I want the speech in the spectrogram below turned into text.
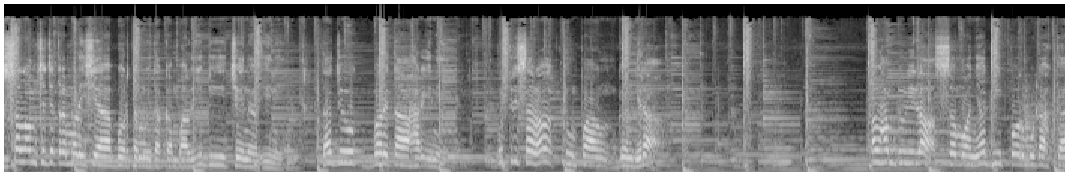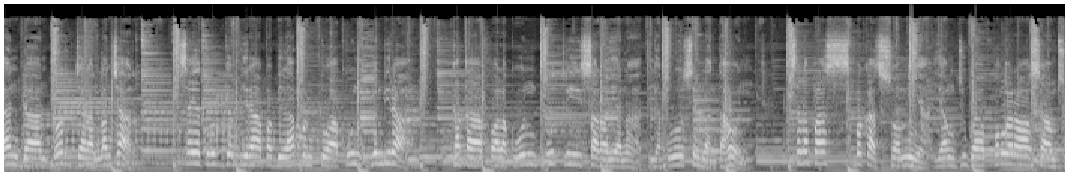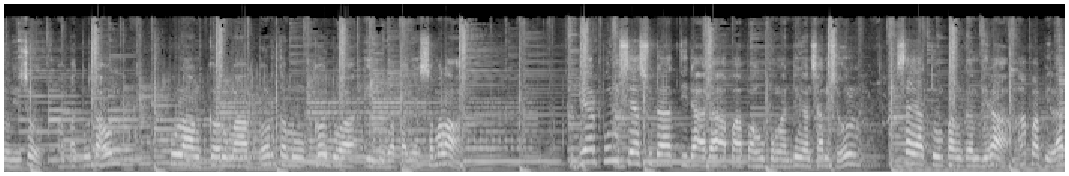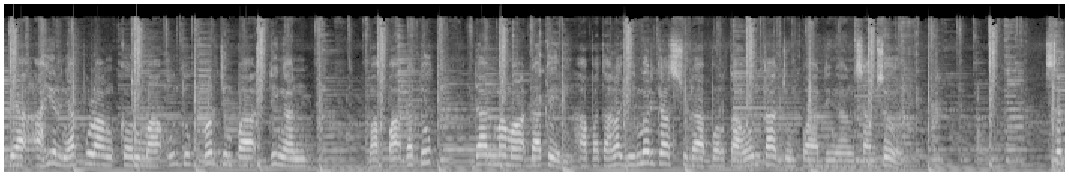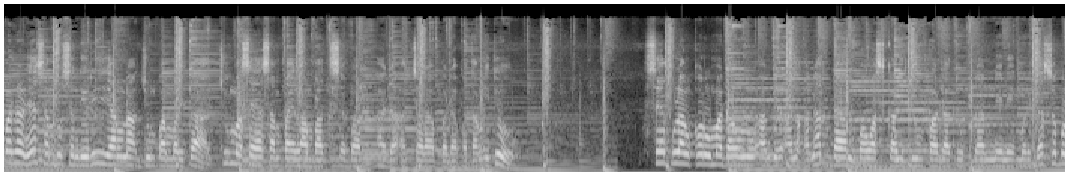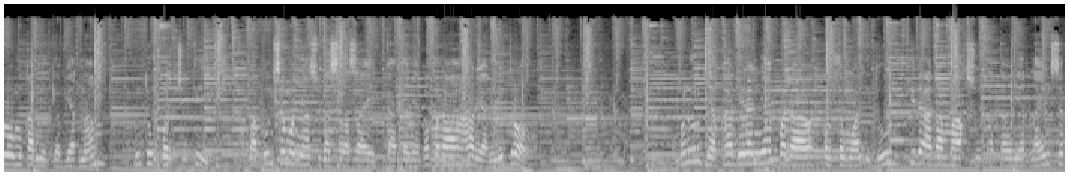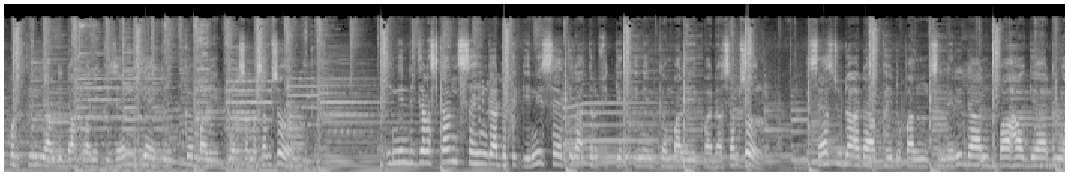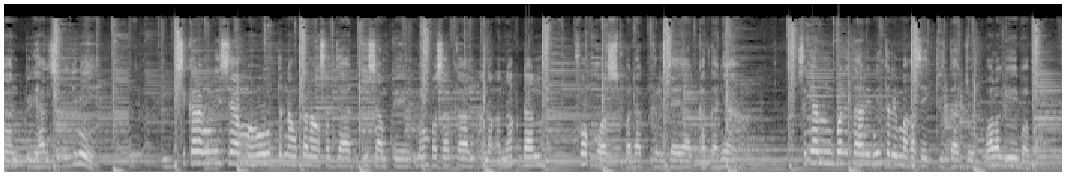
Salam sejahtera Malaysia, bertemu kita kembali di channel ini. Tajuk berita hari ini, Putri Sarah tumpang gembira. Alhamdulillah semuanya dipermudahkan dan berjalan lancar. Saya turut gembira apabila mentua pun gembira, kata pelakon Putri Saraliana, 39 tahun. Selepas bekas suaminya yang juga pengarah Samsul Yusuf 40 tahun pulang ke rumah bertemu kedua ibu bapaknya semalam. Biarpun saya sudah tidak ada apa-apa hubungan dengan Samsul, saya tumpang gembira apabila dia akhirnya pulang ke rumah untuk berjumpa dengan Bapak Datuk dan Mama Datin. Apatah lagi mereka sudah bertahun tak jumpa dengan Samsul sebenarnya Samsul sendiri yang nak jumpa mereka. Cuma saya sampai lambat sebab ada acara pada petang itu. Saya pulang ke rumah dahulu ambil anak-anak dan bawa sekali jumpa datuk dan nenek mereka sebelum kami ke Vietnam untuk bercuti. Apa pun semuanya sudah selesai katanya kepada harian Mitro Menurutnya kehadirannya pada pertemuan itu tidak ada maksud atau niat lain seperti yang didakwa netizen yaitu kembali bersama Samsul. Ingin dijelaskan sehingga detik ini saya tidak terfikir ingin kembali pada Samsul. Saya sudah ada kehidupan sendiri dan bahagia dengan pilihan sebegini. Sekarang ini saya mau tenang-tenang saja di samping membesarkan anak-anak dan fokus pada kerja katanya. Sekian berita hari ini. Terima kasih. Kita jumpa lagi. Bye bye.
